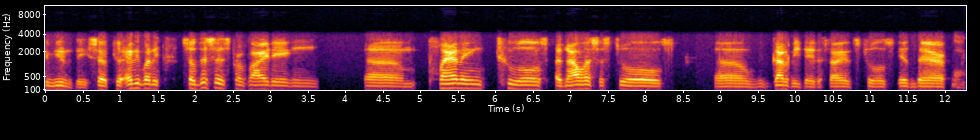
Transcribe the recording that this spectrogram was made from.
community. So to anybody, so this is providing um, planning tools, analysis tools, uh, got to be data science tools in there yeah.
